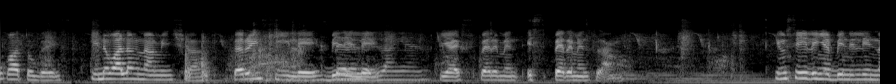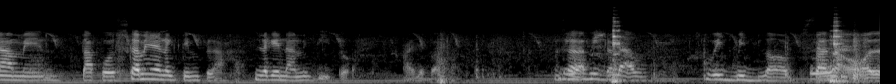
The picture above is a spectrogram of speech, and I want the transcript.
Suka to, guys. Ginawa lang namin siya. Pero yung sili, binili. Experiment lang yan. Yeah, experiment. Experiment lang. Yung sili niya, binili namin. Tapos, kami na nagtimpla. Nilagay namin dito. Ah, diba? Masarap with siya. love. With mid love. Sana all.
